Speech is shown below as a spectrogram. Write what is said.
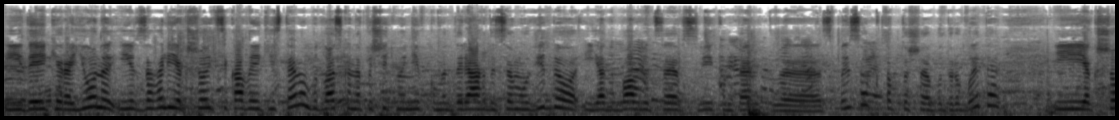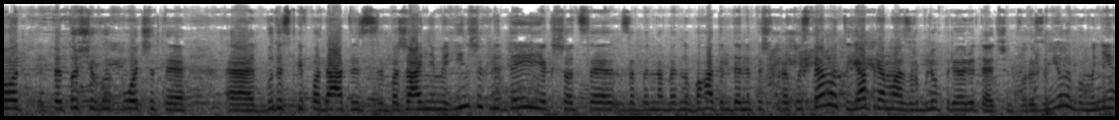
І деякі райони. І взагалі, якщо цікаві якісь теми, будь ласка, напишіть мені в коментарях до цього відео, і я додавлю це в свій контент е, список, тобто що я буду робити. І якщо те, то, що ви хочете, буде співпадати з бажаннями інших людей. Якщо це ну, багато людей напишуть про якусь тему, то я прямо зроблю пріоритет, щоб ви розуміли, бо мені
